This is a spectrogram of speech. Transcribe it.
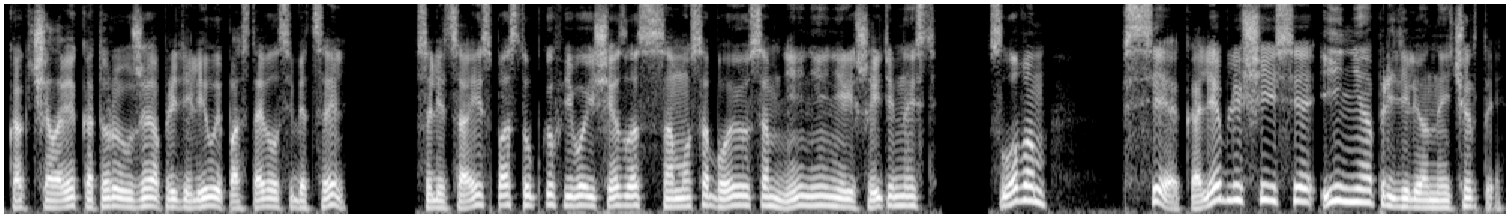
как человек, который уже определил и поставил себе цель. С лица и с поступков его исчезло само собою сомнение, нерешительность. Словом, все колеблющиеся и неопределенные черты.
